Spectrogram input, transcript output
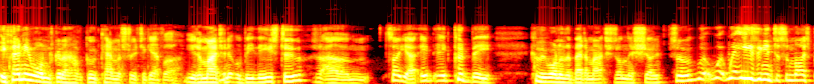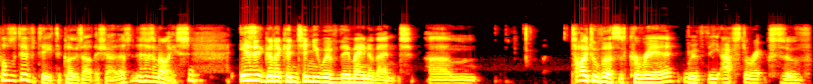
if anyone's going to have good chemistry together, you'd imagine it would be these two. Um, so yeah, it, it could be could be one of the better matches on this show. So we're, we're easing into some nice positivity to close out the show. That's, this is nice. Is it going to continue with the main event? Um, title versus career with the asterisks of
